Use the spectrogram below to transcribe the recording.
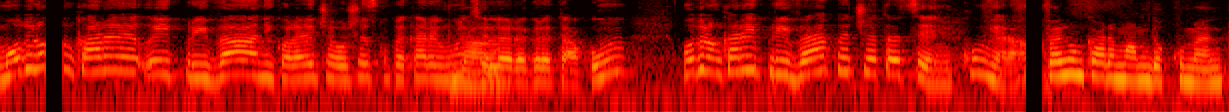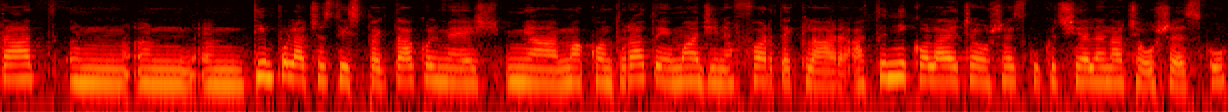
modul în care îi privea Nicolae Ceaușescu, pe care mulți da. le regretă acum, modul în care îi privea pe cetățeni. Cum era? Felul în care m-am documentat în, în, în timpul acestui spectacol mi-a, mi-a conturat o imagine foarte clară. Atât Nicolae Ceaușescu cât și Elena Ceaușescu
